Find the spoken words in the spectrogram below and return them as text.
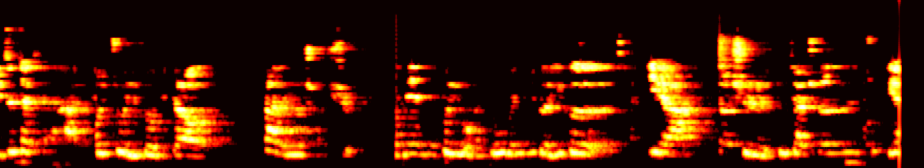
也正在填海，会做一个比较大的一个城市。里面会有很多文娱的一个产业啊，像是度假村、酒店，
